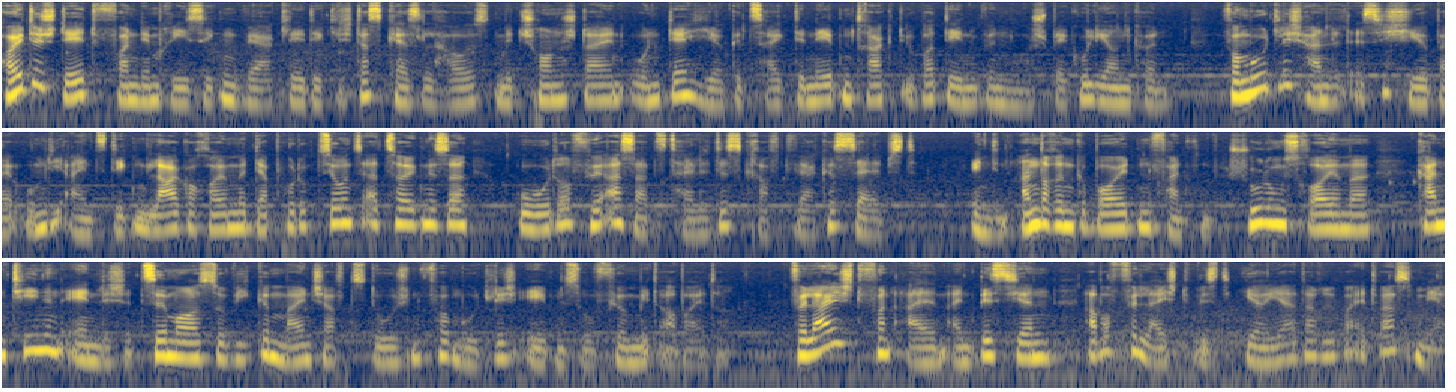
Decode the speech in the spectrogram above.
Heute steht von dem riesigen Werk lediglich das Kesselhaus mit Schornstein und der hier gezeigte Nebentrakt, über den wir nur spekulieren können. Vermutlich handelt es sich hierbei um die einstigen Lagerräume der Produktionserzeugnisse oder für Ersatzteile des Kraftwerkes selbst. In den anderen Gebäuden fanden wir Schulungsräume, kantinenähnliche Zimmer sowie Gemeinschaftsduschen vermutlich ebenso für Mitarbeiter. Vielleicht von allem ein bisschen, aber vielleicht wisst ihr ja darüber etwas mehr.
